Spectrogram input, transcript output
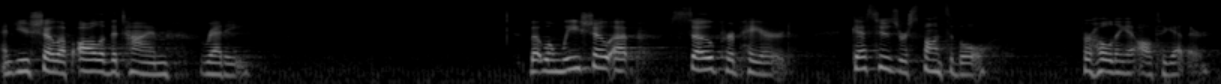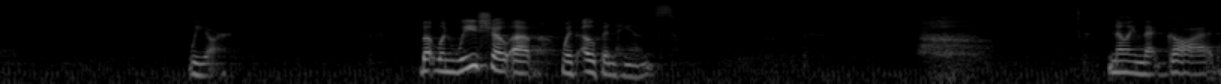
And you show up all of the time ready. But when we show up so prepared, guess who's responsible for holding it all together? We are. But when we show up with open hands, knowing that God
